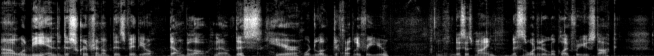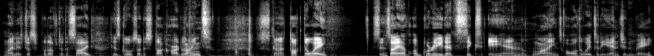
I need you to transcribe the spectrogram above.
Uh, will be in the description of this video down below. Now, this here would look differently for you. I mean, this is mine. This is what it'll look like for you stock. Mine is just put off to the side. This goes to the stock hard lines. Just gonna tucked away. Since I have upgraded 6 AN lines all the way to the engine bay,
